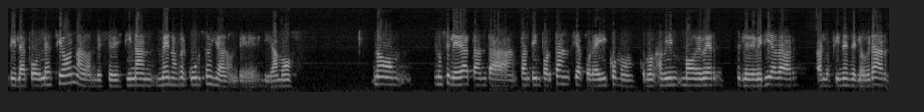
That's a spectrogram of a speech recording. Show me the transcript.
de la población a donde se destinan menos recursos y a donde, digamos, no no se le da tanta tanta importancia por ahí como, como a mi modo de ver se le debería dar a los fines de lograr.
